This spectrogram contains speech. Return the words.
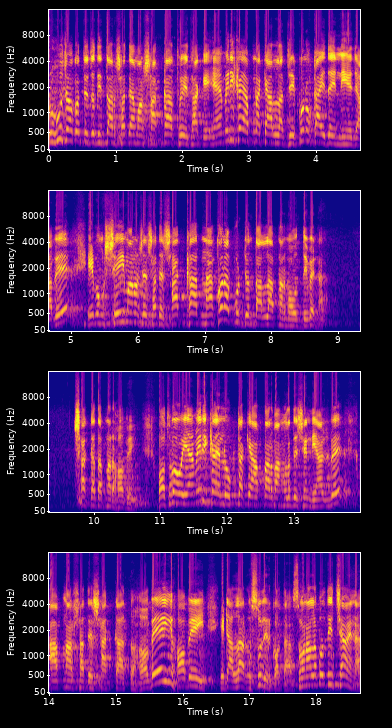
রুহু জগতে যদি তার সাথে আমার সাক্ষাৎ হয়ে থাকে, আমেরিকায় আপনাকে আল্লাহ যে কোনো কায়দায় নিয়ে যাবে এবং সেই মানুষের সাথে সাক্ষাৎ না করা পর্যন্ত আল্লাহ আপনার মত দেবে না। সাক্ষাৎ আপনার হবে অথবা ওই আমেরিকায় লোকটাকে আপনার বাংলাদেশে নিয়ে আসবে, আপনার সাথে সাক্ষাৎ হবেই হবেই। এটা আল্লাহ রসুলের কথা। সোমান আল্লাহ বলতে ইচ্ছা হয় না?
